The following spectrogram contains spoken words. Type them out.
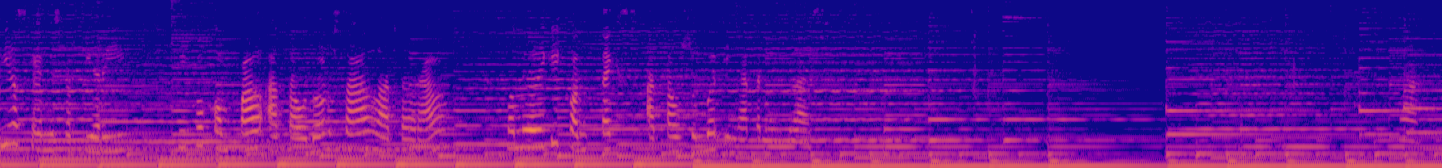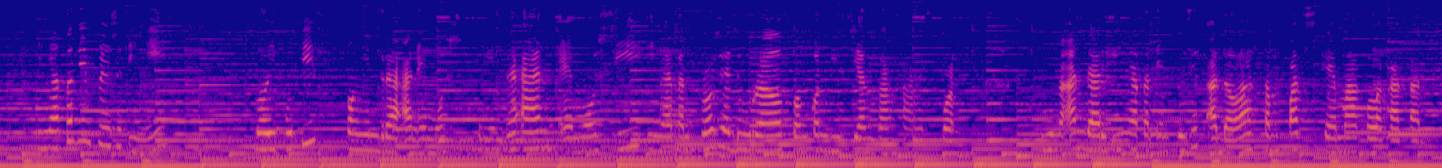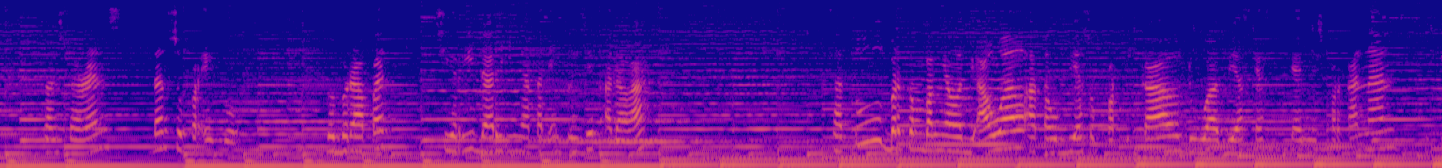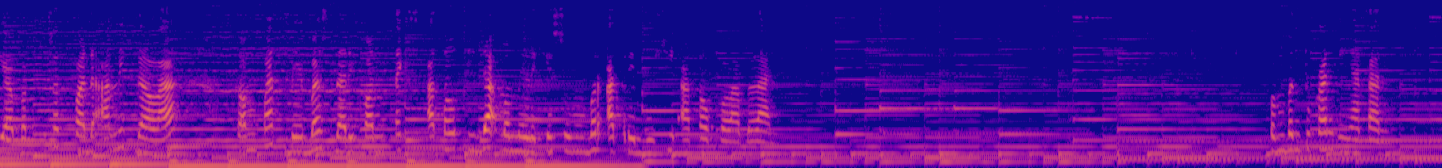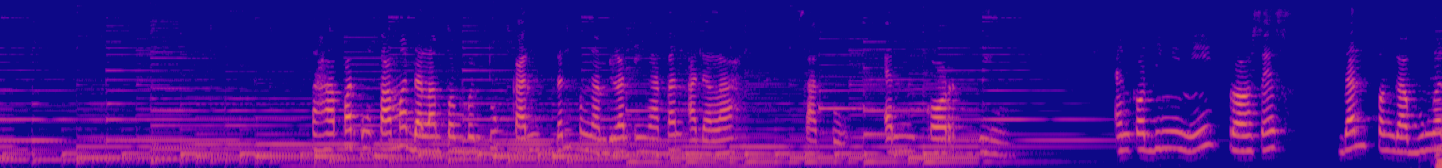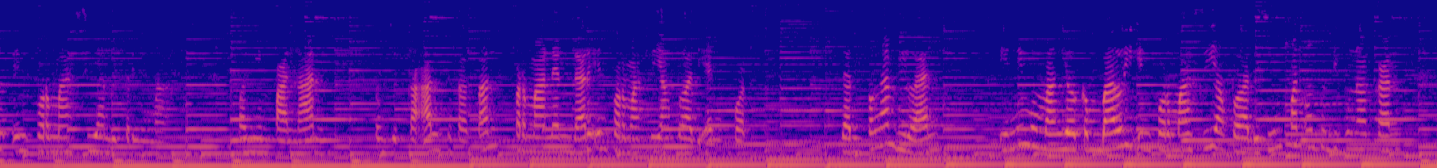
bias ke kiri, hipokompal atau dorsal lateral, memiliki konteks atau sumber ingatan yang jelas. Nah, ingatan implisit ini meliputi penginderaan emosi, penginderaan emosi, ingatan prosedural, pengkondisian rangka respon penggunaan dari ingatan implisit adalah tempat skema kelekatan, transference, dan superego. Beberapa ciri dari ingatan implisit adalah satu berkembangnya lebih awal atau bias subkortikal, dua bias kemis per kanan, tiga berpusat pada amigdala, keempat bebas dari konteks atau tidak memiliki sumber atribusi atau pelabelan. Pembentukan ingatan Tahapan utama dalam pembentukan dan pengambilan ingatan adalah satu encoding. Encoding ini proses dan penggabungan informasi yang diterima, penyimpanan, penciptaan catatan permanen dari informasi yang telah diencode, dan pengambilan ini memanggil kembali informasi yang telah disimpan untuk digunakan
